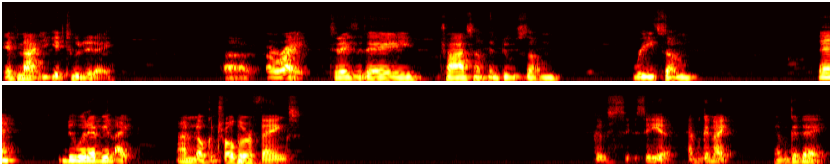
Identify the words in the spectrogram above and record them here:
If not, you get two today. Uh, all right. Today's the day. Try something, do something, read something. Eh, do whatever you like. I'm no controller of things. Good to see, see you. Have a good night. Have a good day.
